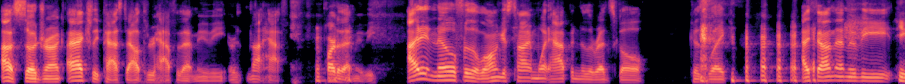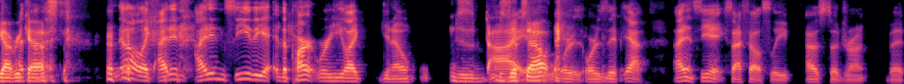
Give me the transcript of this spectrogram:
I was so drunk, I actually passed out through half of that movie, or not half, part of that movie. I didn't know for the longest time what happened to the Red Skull because, like, I found that movie. he got that- recast. No, like I didn't. I didn't see the the part where he like you know just zips or- out. or or zip. Yeah, I didn't see it because I fell asleep. I was so drunk, but.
